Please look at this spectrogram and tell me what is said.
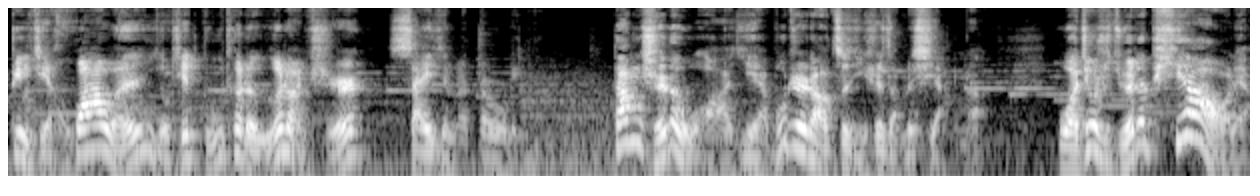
并且花纹有些独特的鹅卵石塞进了兜里。当时的我也不知道自己是怎么想的，我就是觉得漂亮。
